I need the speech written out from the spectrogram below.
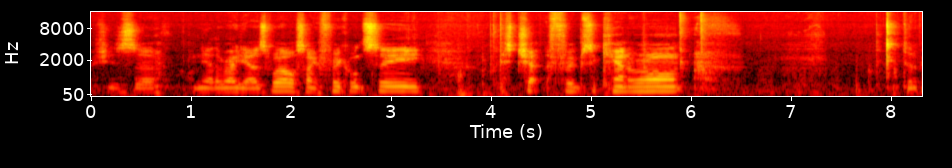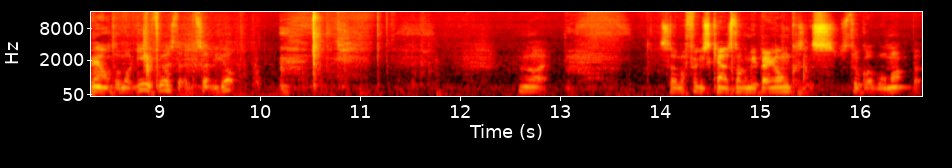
which is uh, on the other radio as well, same frequency. Let's check the frequency counter on. Turn the power onto my gear first, that would certainly help. Right, so my frequency counter's not going to be bang on because it's still got to warm up, but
